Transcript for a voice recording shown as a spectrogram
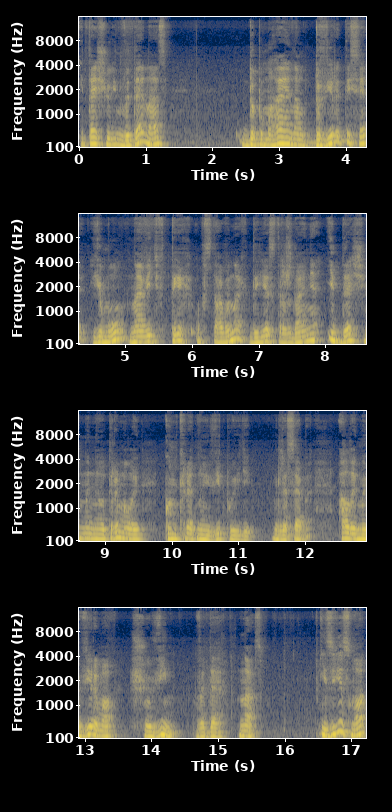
і те, що Він веде нас, допомагає нам довіритися йому навіть в тих обставинах, де є страждання, і де ще ми не отримали конкретної відповіді для себе. Але ми віримо, що Він веде нас. І звісно,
